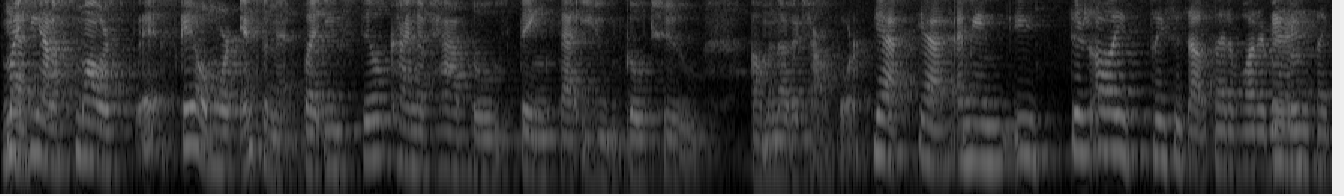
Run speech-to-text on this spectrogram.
Might Mm-hmm. Yeah. be on a smaller sp- scale, more intimate, but you still kind of have those things that you would go to um, another town for. Yeah, yeah. I mean, you, there's always places outside of Waterbury, like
